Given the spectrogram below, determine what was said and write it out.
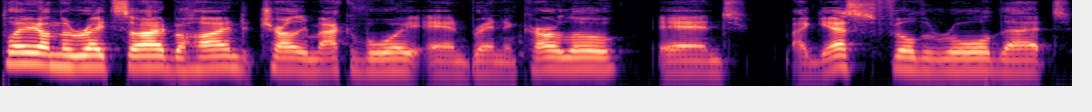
play on the right side behind Charlie McAvoy and Brandon Carlo, and I guess fill the role that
